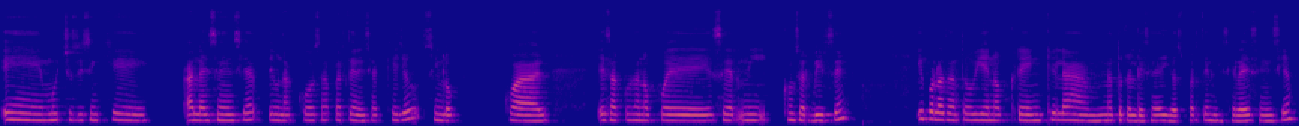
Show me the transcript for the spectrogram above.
eh, muchos dicen que a la esencia de una cosa pertenece aquello sin lo cual esa cosa no puede ser ni conservarse y por lo tanto bien no creen que la naturaleza de Dios pertenece a la esencia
